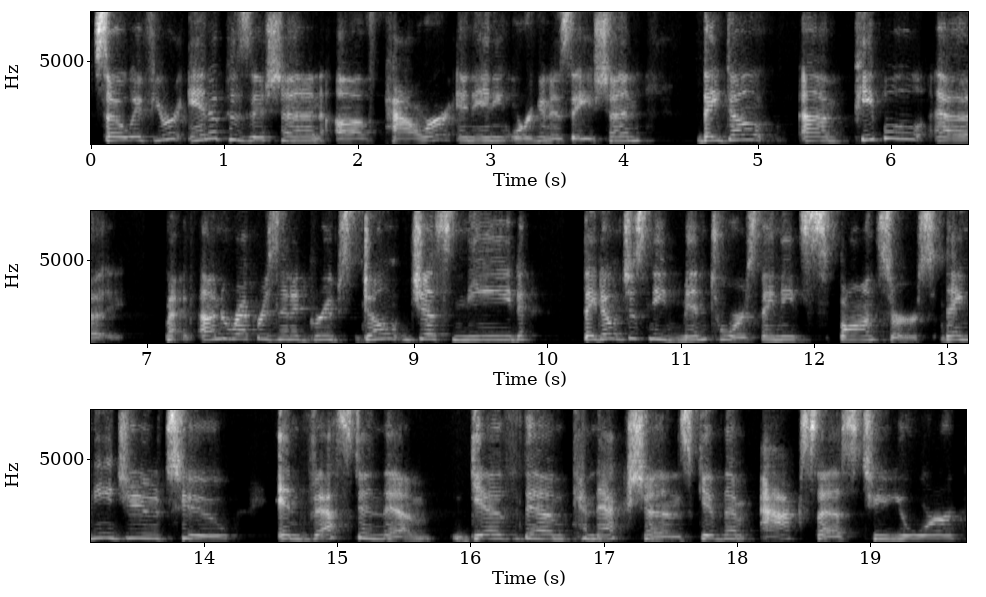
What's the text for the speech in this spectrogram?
So if you're in a position of power in any organization, they don't, um, people, uh, underrepresented groups don't just need they don't just need mentors they need sponsors they need you to invest in them give them connections give them access to your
